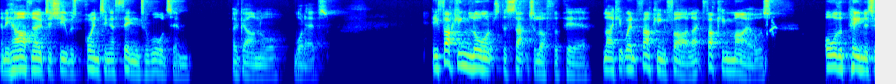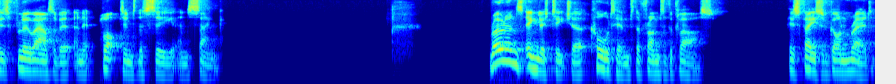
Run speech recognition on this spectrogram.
and he half noticed she was pointing a thing towards him a gun or whatevs. He fucking launched the satchel off the pier like it went fucking far, like fucking miles. All the penises flew out of it and it plopped into the sea and sank. Roland's English teacher called him to the front of the class. His face had gone red,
